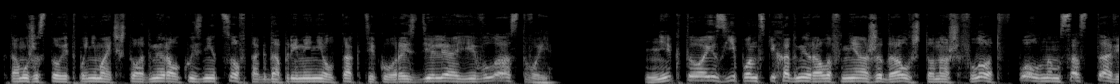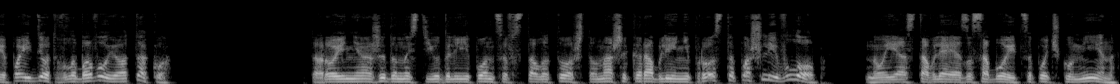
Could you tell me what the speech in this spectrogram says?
к тому же стоит понимать, что адмирал Кузнецов тогда применил тактику «разделяй и властвуй». Никто из японских адмиралов не ожидал, что наш флот в полном составе пойдет в лобовую атаку. Второй неожиданностью для японцев стало то, что наши корабли не просто пошли в лоб, но и оставляя за собой цепочку мин,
